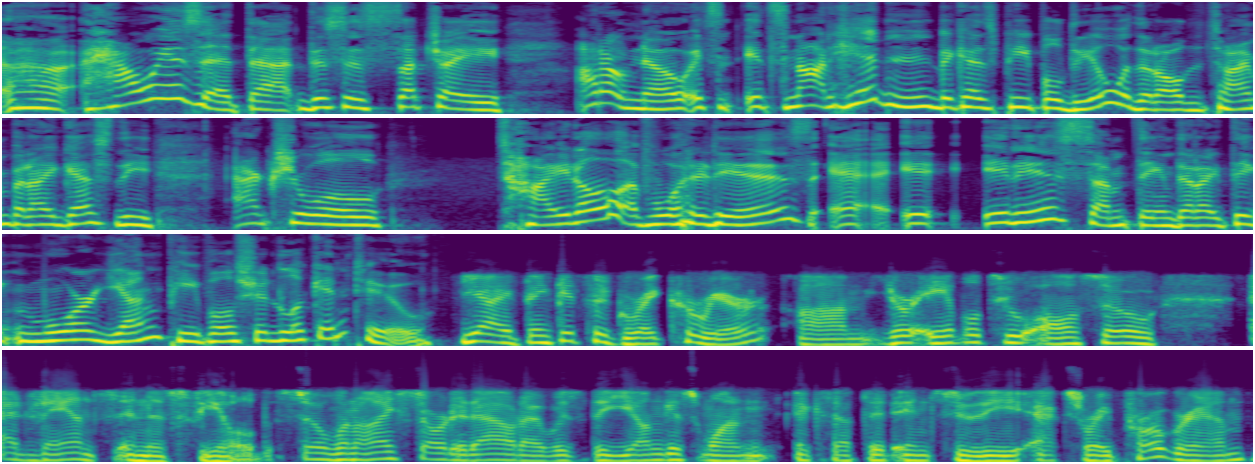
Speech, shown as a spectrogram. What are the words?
uh, how is it that this is such a I don't know, it's it's not hidden because people deal with it all the time, but I guess the actual title of what it is, eh, it it is something that I think more young people should look into. Yeah, I think it's a great career. Um, you're able to also advance in this field. So when I started out, I was the youngest one accepted into the X-ray program.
